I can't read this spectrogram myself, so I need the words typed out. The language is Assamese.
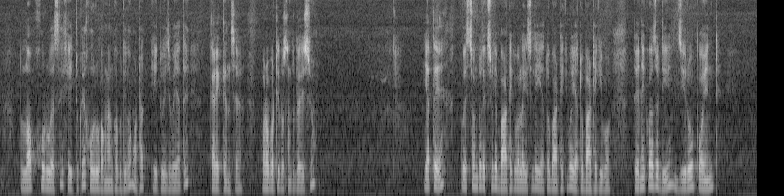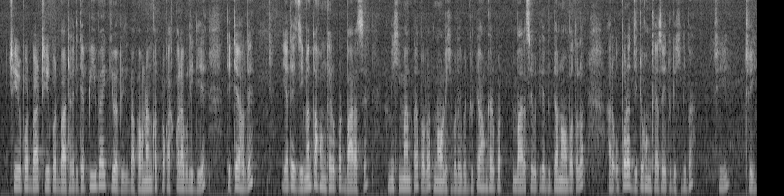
লব সৰু আছে সেইটোকে সৰু ভগ্নাংশ বুলি ক'ম অৰ্থাৎ এইটো হৈ যাব ইয়াতে কাৰেক্ট এনচাৰ পৰৱৰ্তী প্ৰশ্নটো লৈ আহিছোঁ। ইয়াতে কুৱেশ্যনটোত একচুৱেলি বাৰ থাকিব লাগিছিলে ইয়াতো বাৰ থাকিব ইয়াতো বাৰ থাকিব। তো এনেকুৱা যদি জিৰ' পইণ্ট থ্ৰীৰ ওপৰত বাৰ থ্ৰীৰ ওপৰত বাৰ থাকে তেতিয়া পি বাই কিউ আকৃতিত বা ভগ্নাংশত প্ৰকাশ কৰা বুলি দিয়ে তেতিয়াহ'লে ইয়াতে যিমানটা সংখ্যাৰ ওপৰত বাৰ আছে আমি সিমানটা তলত ন লিখিব লাগিব। দুটা সংখ্যাৰ ওপৰত বাৰ আছে গতিকে দুটা ন হ'ব তলত। আৰু ওপৰত যিটো সংখ্যা আছে এইটো লিখি দিবা থ্ৰী থ্ৰী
